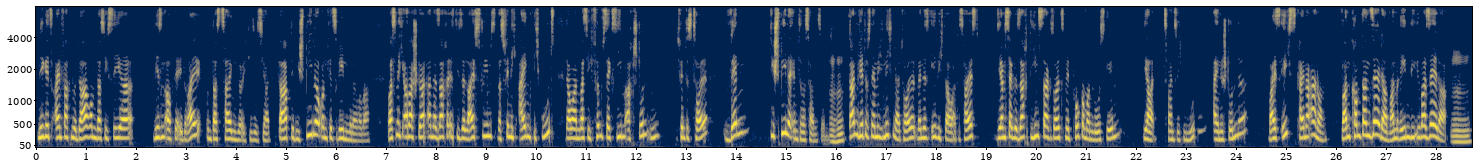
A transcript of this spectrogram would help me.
Mir geht's einfach nur darum, dass ich sehe, wir sind auf der E3 und das zeigen wir euch dieses Jahr. Da habt ihr die Spiele und jetzt reden wir darüber. Was mich aber stört an der Sache ist, diese Livestreams, das finde ich eigentlich gut, dauern, weiß ich, fünf, sechs, sieben, acht Stunden. Ich finde es toll. Wenn die Spiele interessant sind. Mhm. Dann wird es nämlich nicht mehr toll, wenn es ewig dauert. Das heißt, Sie haben es ja gesagt, Dienstag soll es mit Pokémon losgehen. Ja, 20 Minuten, eine Stunde, weiß ich's, keine Ahnung. Wann kommt dann Zelda? Wann reden die über Zelda? Mhm.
